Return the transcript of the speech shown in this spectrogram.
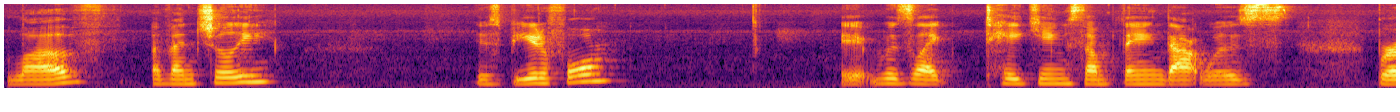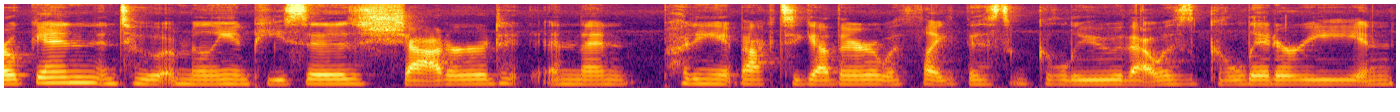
love eventually. It was beautiful. It was like taking something that was broken into a million pieces, shattered, and then putting it back together with like this glue that was glittery and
